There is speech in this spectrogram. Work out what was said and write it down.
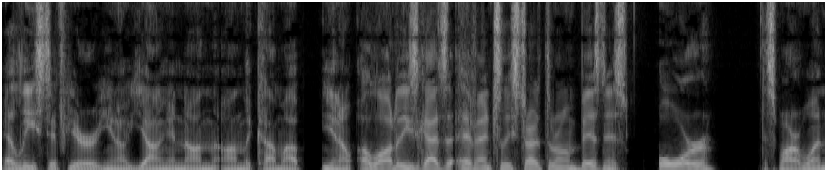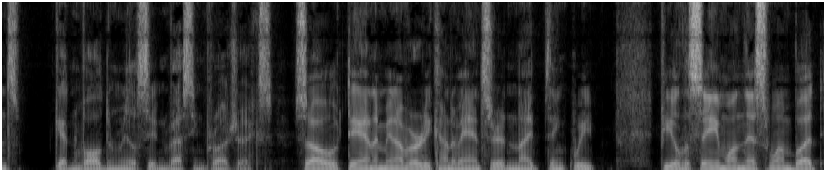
at least if you're, you know, young and on, on the come up. You know, a lot of these guys eventually start their own business or the smart ones get involved in real estate investing projects. So, Dan, I mean, I've already kind of answered, and I think we feel the same on this one, but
